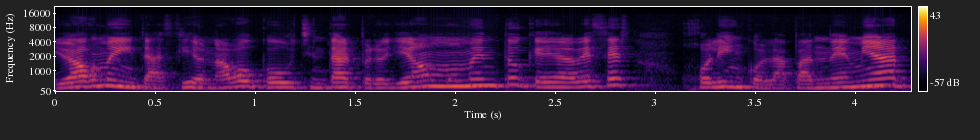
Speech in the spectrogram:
yo hago meditación, hago coaching, tal, pero llega un momento que a veces, jolín, con la pandemia,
